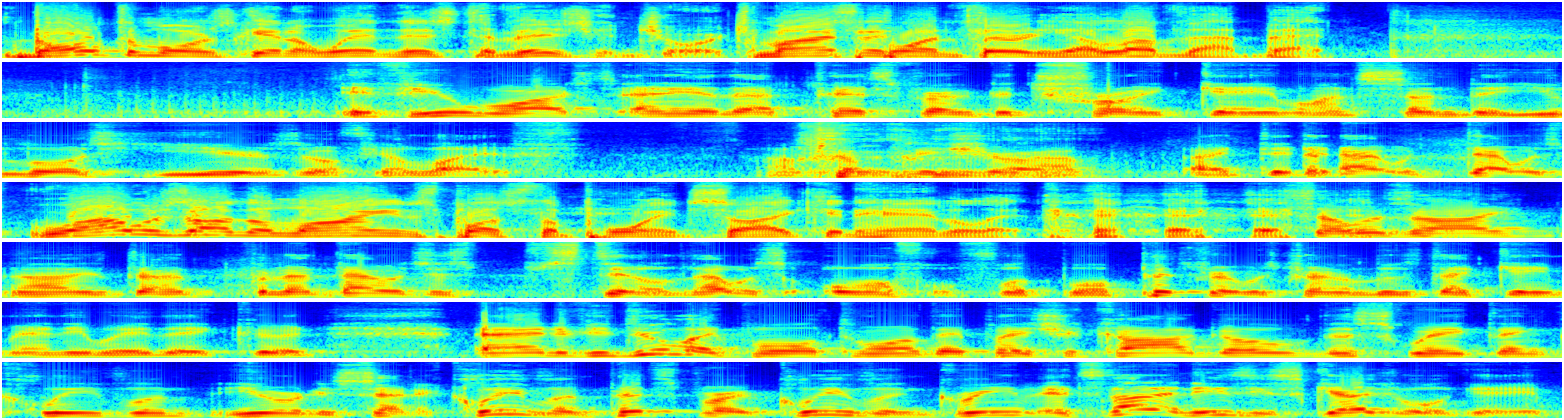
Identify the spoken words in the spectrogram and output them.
Baltimore's going to win this division, George. Minus 130. I love that bet if you watched any of that Pittsburgh Detroit game on Sunday, you lost years off your life. I'm pretty sure I, I, did. That was, that was. Well, I was on the Lions plus the points, so I can handle it. so was I. Uh, that, but that was just still that was awful football. Pittsburgh was trying to lose that game any way they could. And if you do like Baltimore, they play Chicago this week, then Cleveland. You already said it. Cleveland, Pittsburgh, Cleveland, Green. It's not an easy schedule game.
